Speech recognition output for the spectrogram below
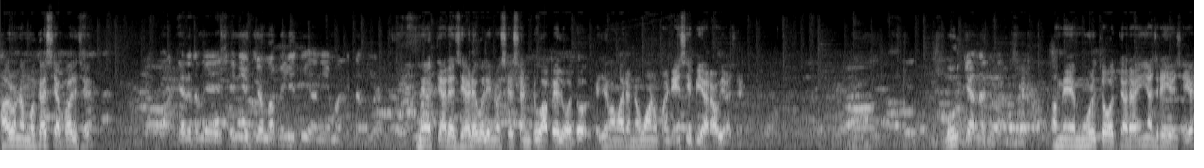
મારું નામ વઘાસિયા પલ છે. અ, અત્યારે તમે શેની એક્ઝામ આપેલી હતી અને એમાં કેટલા પીઆર મેં અત્યારે જેડબલીનો સેશન ટુ આપેલો હતો કે જેમાં મારે નવ્વાણું પોઈન્ટ એંસી પીઆર આવ્યા છે. મૂળ ક્યાંના અમે મૂળ તો અત્યારે અહીંયા જ રહીએ છીએ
